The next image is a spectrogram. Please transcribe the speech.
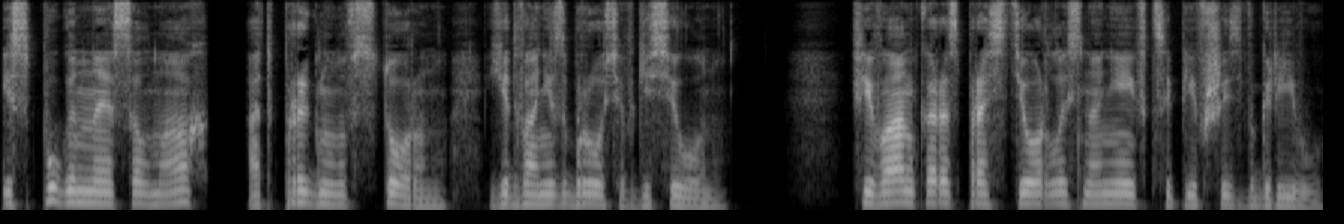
Испуганная Салмаах отпрыгнула в сторону, едва не сбросив Гесиону. Фиванка распростерлась на ней, вцепившись в гриву.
